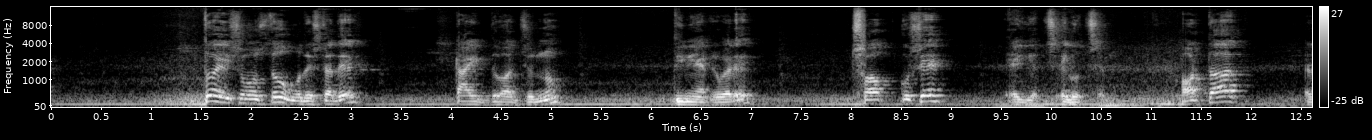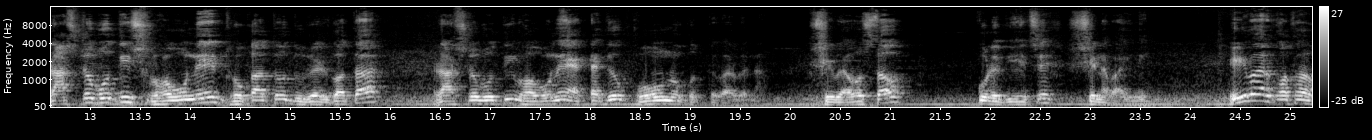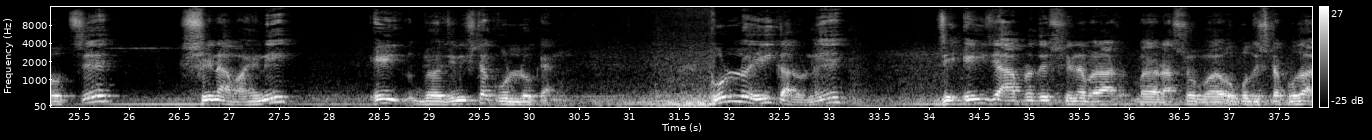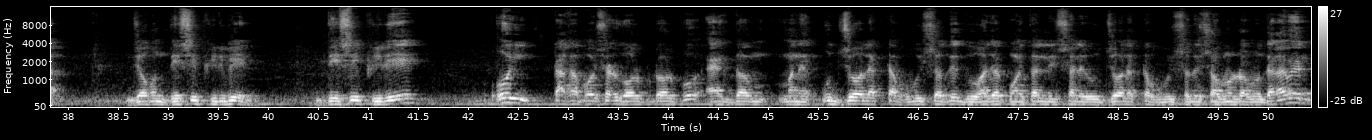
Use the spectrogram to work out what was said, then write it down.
তো এই সমস্ত উপদেষ্টাদের টাইট দেওয়ার জন্য তিনি একেবারে ছক কষে এগোচ্ছেন। অর্থাৎ রাষ্ট্রপতি ভবনে ঢোকা তো দূরের কথা রাষ্ট্রপতি ভবনে একটা কেউ ফোনও করতে পারবে না। সে ব্যবস্থাও করে দিয়েছে সেনাবাহিনী। এবার কথা হচ্ছে, সেনাবাহিনী এই জিনিসটা করল কেন? করল এই কারণে যে এই যে আপনাদের সেনা রাষ্ট্র উপদেষ্টা প্রধান যখন দেশে ফিরবেন, দেশে ফিরে ওই টাকা পয়সার গল্প টল্প, একদম মানে উজ্জ্বল একটা ভবিষ্যতে দু হাজার পঁয়তাল্লিশ সালের উজ্জ্বল একটা ভবিষ্যতে স্বপ্ন টপ্ন দেখাবেন।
